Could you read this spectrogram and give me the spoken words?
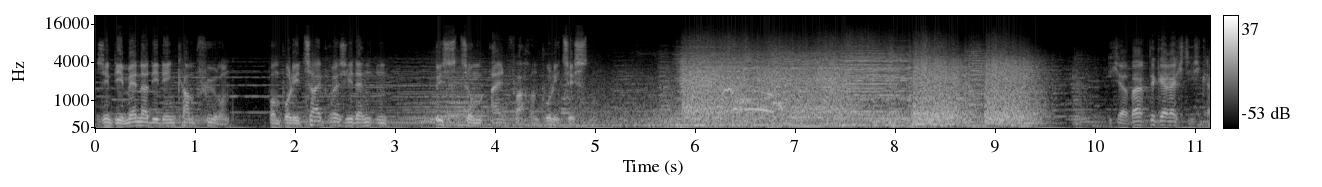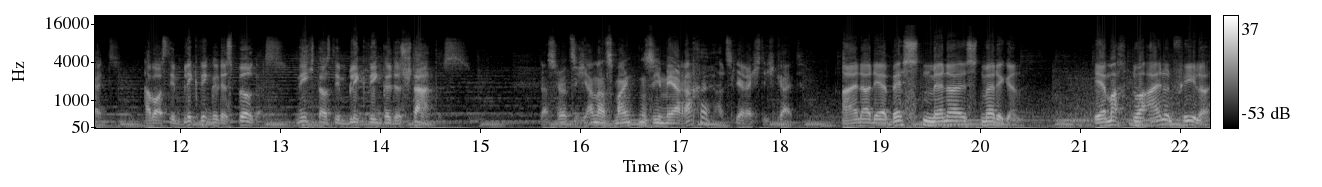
sind die Männer, die den Kampf führen. Vom Polizeipräsidenten bis zum einfachen Polizisten. Ich erwarte Gerechtigkeit, aber aus dem Blickwinkel des Bürgers, nicht aus dem Blickwinkel des Staates. Das hört sich an, als meinten Sie mehr Rache als Gerechtigkeit. Einer der besten Männer ist Madigan. Er macht nur einen Fehler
